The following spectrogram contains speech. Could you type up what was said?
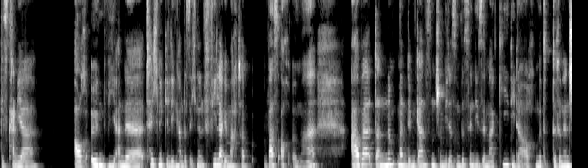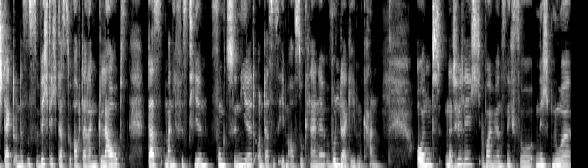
das kann ja auch irgendwie an der Technik gelegen haben, dass ich einen Fehler gemacht habe, was auch immer. Aber dann nimmt man dem Ganzen schon wieder so ein bisschen diese Magie, die da auch mit drinnen steckt. Und es ist wichtig, dass du auch daran glaubst, dass Manifestieren funktioniert und dass es eben auch so kleine Wunder geben kann. Und natürlich wollen wir uns nicht so, nicht nur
